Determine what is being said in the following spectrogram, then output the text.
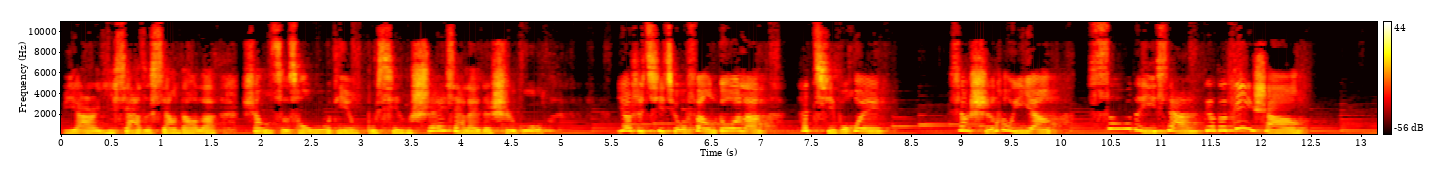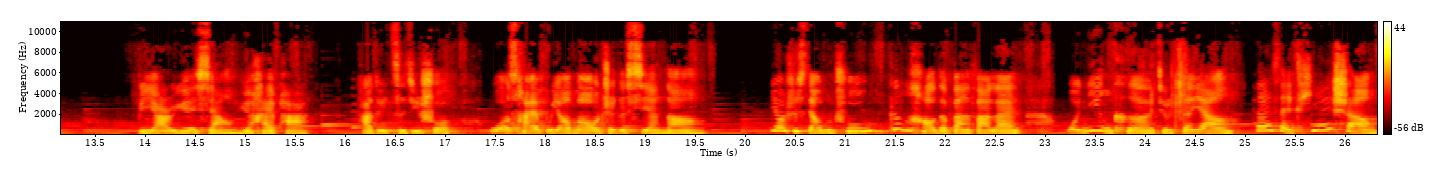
比尔一下子想到了上次从屋顶不幸摔下来的事故。要是气球放多了，他岂不会像石头一样，嗖的一下掉到地上？比尔越想越害怕，他对自己说：“我才不要冒这个险呢！要是想不出更好的办法来。”我宁可就这样在天上。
